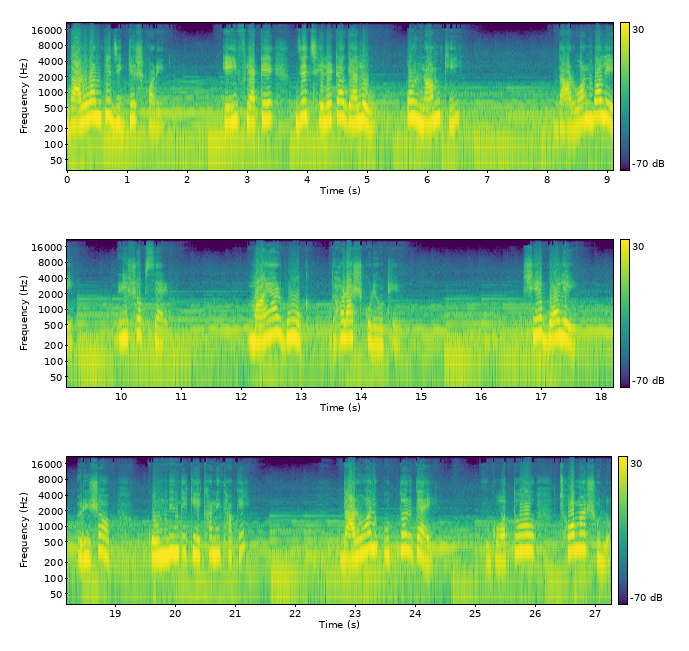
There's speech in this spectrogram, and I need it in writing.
দারোয়ানকে জিজ্ঞেস করে, এই ফ্ল্যাটে যে ছেলেটা গেল, ওর নাম কি? দারোয়ান বলে, ঋষভ স্যার। মায়ার বুক ধরাস করে ওঠে। সে বলে, ঋষভ, কোন দিন থেকে এখানে থাকে? দারোয়ান উত্তর দেয়, গত ছ মাস হলো।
